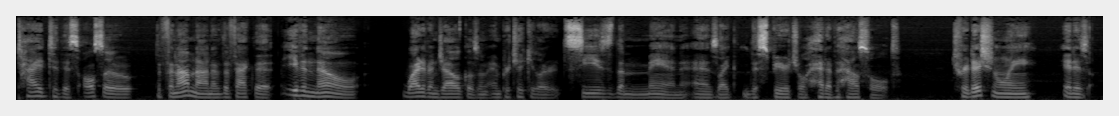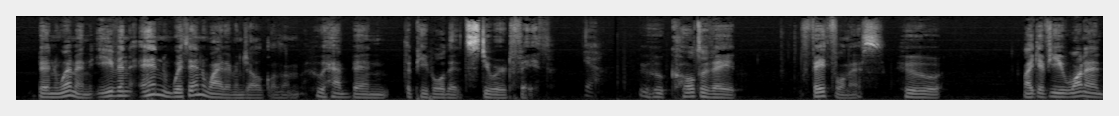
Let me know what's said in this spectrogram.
tied to this also the phenomenon of the fact that even though white evangelicalism in particular sees the man as like the spiritual head of the household traditionally it is been women, even in within white evangelicalism, who have been the people that steward faith. Yeah. Who cultivate faithfulness, who like if you want to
